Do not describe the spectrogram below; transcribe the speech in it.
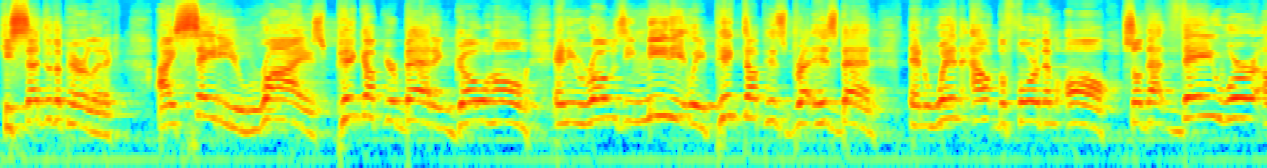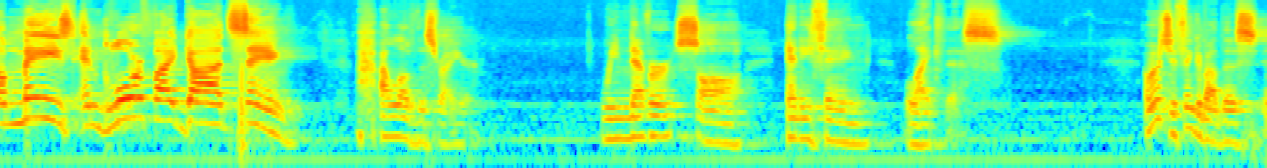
he said to the paralytic, I say to you, rise, pick up your bed, and go home. And he rose immediately, picked up his, his bed, and went out before them all, so that they were amazed and glorified God, saying, I love this right here. We never saw anything like this. I want you to think about this.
